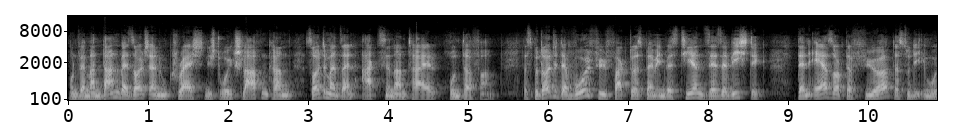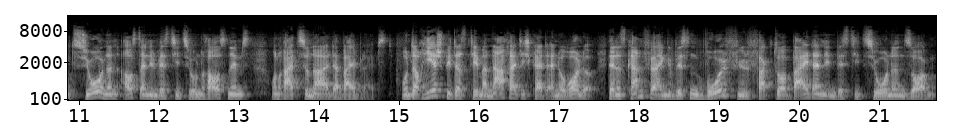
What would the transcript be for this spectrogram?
Und wenn man dann bei solch einem Crash nicht ruhig schlafen kann, sollte man seinen Aktienanteil runterfahren. Das bedeutet, der Wohlfühlfaktor ist beim Investieren sehr, sehr wichtig. Denn er sorgt dafür, dass du die Emotionen aus deinen Investitionen rausnimmst und rational dabei bleibst. Und auch hier spielt das Thema Nachhaltigkeit eine Rolle. Denn es kann für einen gewissen Wohlfühlfaktor bei deinen Investitionen sorgen.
